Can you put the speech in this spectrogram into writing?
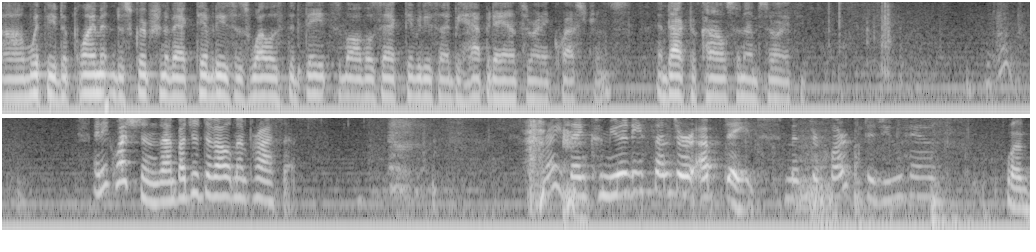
um, with the deployment and description of activities as well as the dates of all those activities. I'd be happy to answer any questions. And Dr. Carlson, I'm sorry if you Any questions on budget development process? All right, then community center update. Mr. Clark, did you have? Well,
